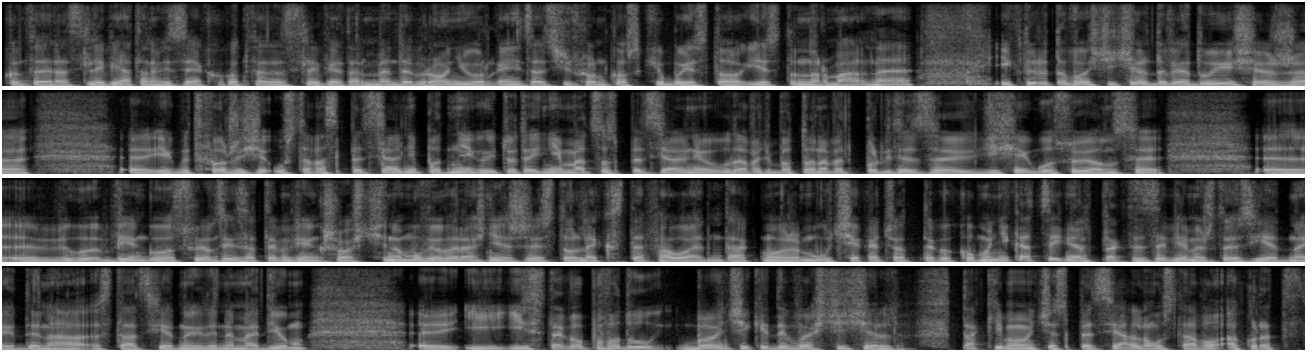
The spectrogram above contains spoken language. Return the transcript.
Konfederacji Lewiatan, więc jako Konfederacja Lewiatan będę bronił organizacji członkowskiej, bo jest to, jest to normalne. I który to właściciel dowiaduje się, że e, jakby tworzy się ustawa specjalnie pod niego. I tutaj nie ma co specjalnie udawać, bo to nawet politycy dzisiaj głosujący, e, głosującej za tym większości, no mówią wyraźnie, że jest to Lex TVN, tak? Możemy uciekać od tego komunikacyjnie, ale w praktyce wiemy, że to jest jedna, jedyna stacja, jedno, jedyne medium. I, i z tego powodu, w momencie, kiedy właściciel w takim momencie specjalną ustawą, akurat akurat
